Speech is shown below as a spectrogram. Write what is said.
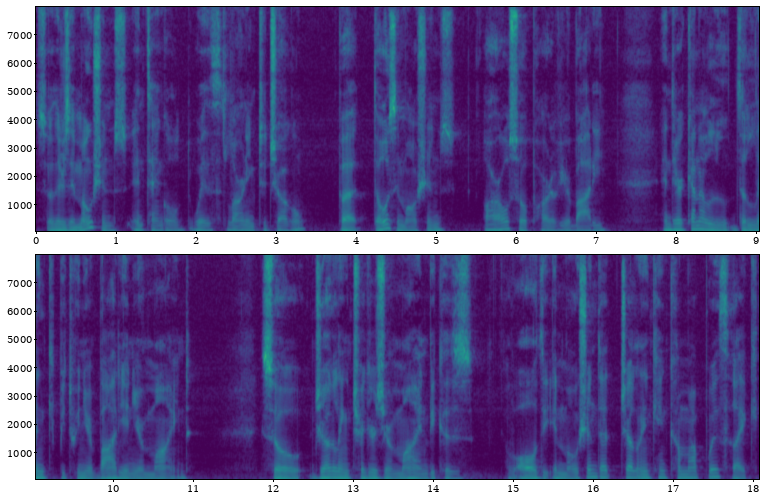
So there's emotions entangled with learning to juggle, but those emotions are also a part of your body and they're kind of the link between your body and your mind. So juggling triggers your mind because of all the emotion that juggling can come up with, like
